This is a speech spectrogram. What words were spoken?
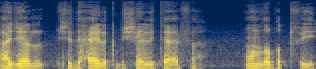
أجل شد حيلك بالشيء اللي تعرفه وانضبط فيه.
